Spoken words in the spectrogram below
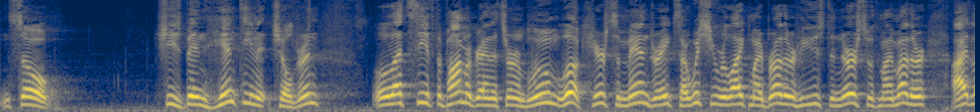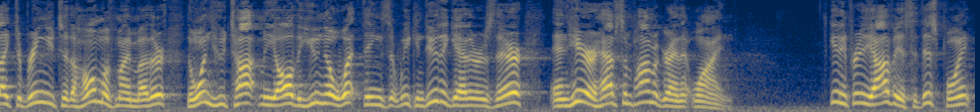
And so, she's been hinting at children well, let's see if the pomegranates are in bloom. Look, here's some mandrakes. I wish you were like my brother who used to nurse with my mother. I'd like to bring you to the home of my mother. The one who taught me all the you know what things that we can do together is there. And here, have some pomegranate wine. It's getting pretty obvious at this point.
